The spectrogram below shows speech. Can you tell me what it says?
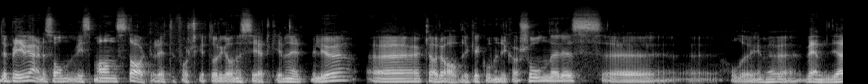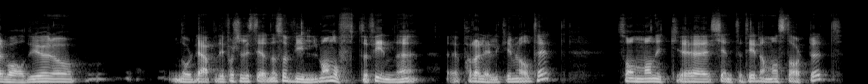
Det blir jo gjerne sånn hvis man starter å etterforske et organisert kriminelt miljø, øh, klarer å avdekke kommunikasjonen deres, øh, holde øye med hvem de er, hva de gjør, og når de er på de forskjellige stedene, så vil man ofte finne parallell kriminalitet som man ikke kjente til da man startet.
